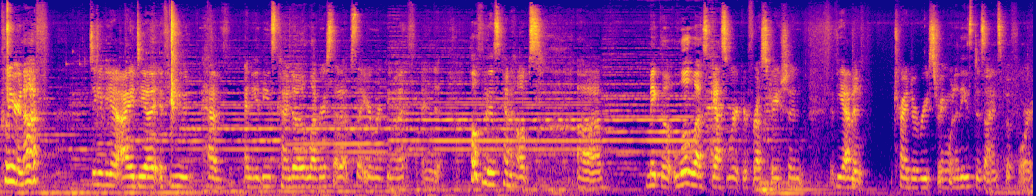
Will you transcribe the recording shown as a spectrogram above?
clear enough to give you an idea if you have any of these kind of lever setups that you're working with and hopefully this kind of helps uh, make a little less guesswork or frustration if you haven't tried to restring one of these designs before.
